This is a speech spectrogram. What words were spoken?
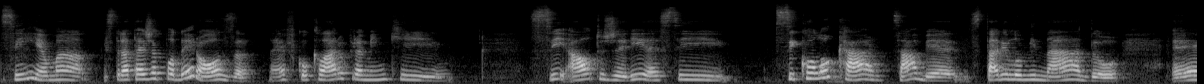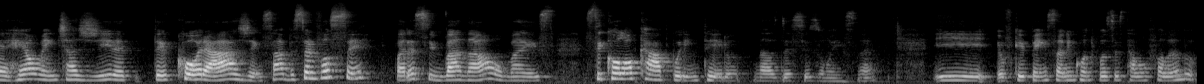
Sim, é uma estratégia poderosa, né? Ficou claro para mim que se autogerir é se, se colocar, sabe? É estar iluminado, é realmente agir, é ter coragem, sabe? Ser você. Parece banal, mas se colocar por inteiro nas decisões, né? E eu fiquei pensando enquanto vocês estavam falando,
